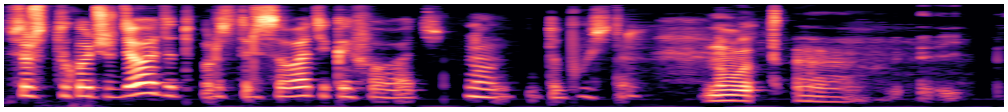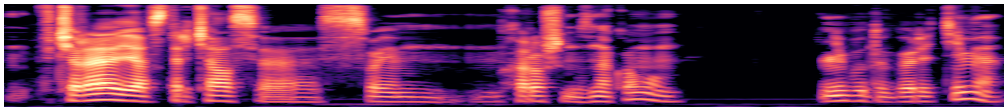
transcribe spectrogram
все, что ты хочешь делать, это просто рисовать и кайфовать. Ну, допустим. Ну вот э, вчера я встречался со своим хорошим знакомым, не буду говорить имя,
